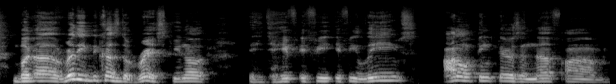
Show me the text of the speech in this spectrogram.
But uh, really, because the risk, you know, if, if he if he leaves, I don't think there's enough um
